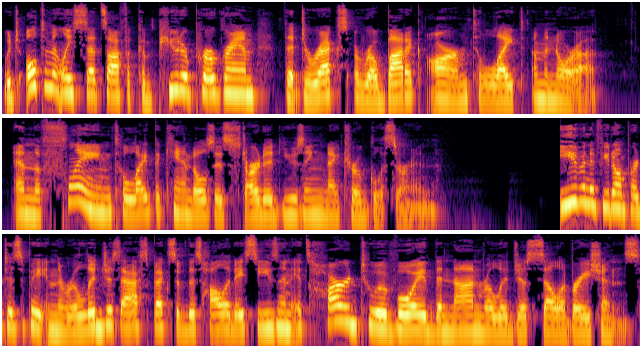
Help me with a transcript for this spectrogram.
which ultimately sets off a computer program that directs a robotic arm to light a menorah and the flame to light the candles is started using nitroglycerin. Even if you don't participate in the religious aspects of this holiday season, it's hard to avoid the non religious celebrations.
